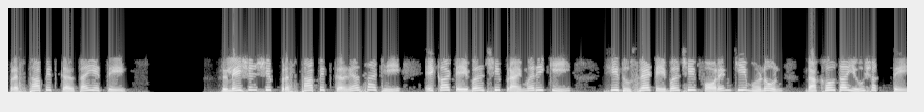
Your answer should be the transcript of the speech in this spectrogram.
प्रस्थापित करता येते. रिलेशनशिप प्रस्थापित करण्यासाठी एका टेबलची प्रायमरी की ही दुसऱ्या टेबलची फॉरेन की म्हणून दाखवता येऊ शकते.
